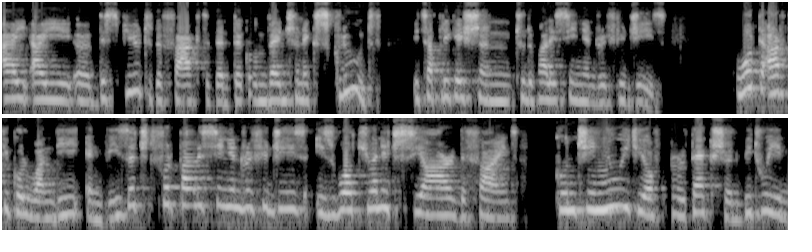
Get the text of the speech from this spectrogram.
I, I uh, dispute the fact that the convention excludes its application to the Palestinian refugees. What Article 1D envisaged for Palestinian refugees is what UNHCR defines continuity of protection between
